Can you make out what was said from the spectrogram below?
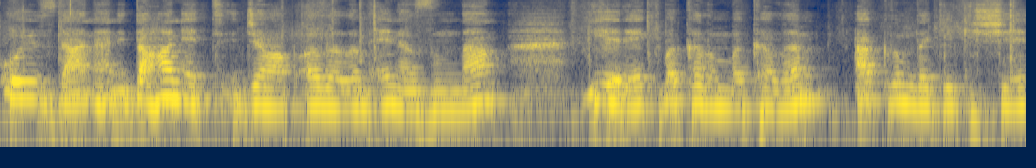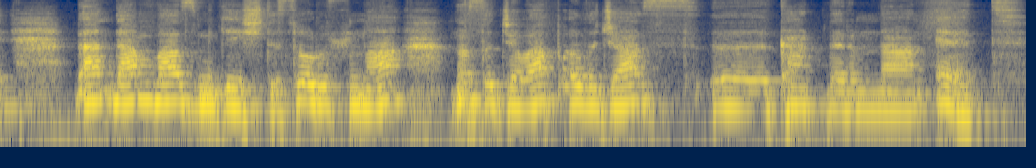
O yüzden hani daha net cevap alalım en azından diyerek bakalım bakalım aklımdaki kişi benden vaz mı geçti sorusuna nasıl cevap alacağız e, kartlarımdan. Evet.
